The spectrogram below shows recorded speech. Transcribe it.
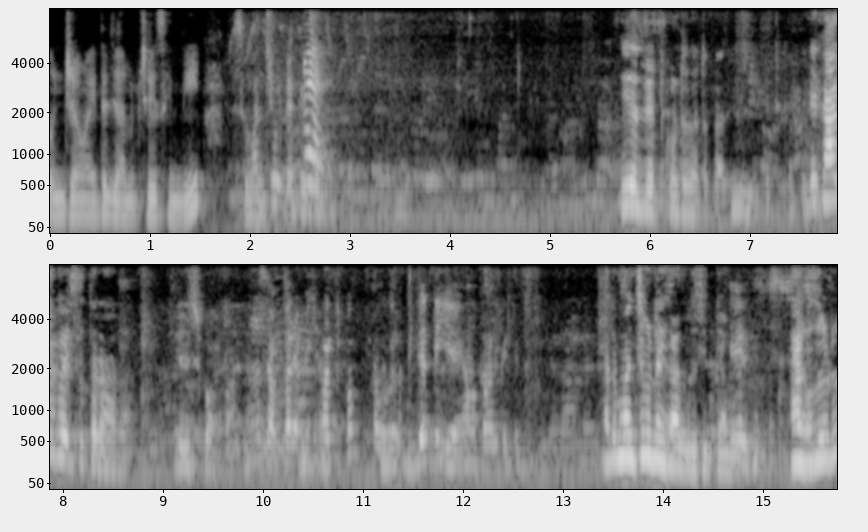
కొంచెం అయితే జలుబు చేసింది. సో ఇది పెట్టుకుంటుందట కాదు? ఇది కాలు పెట్టుతారా రా. నిలిచి పాప. అది మంచిగా ఉన్నాయి కాదు రా చిట్టమ్మ ఆగు చూడు.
